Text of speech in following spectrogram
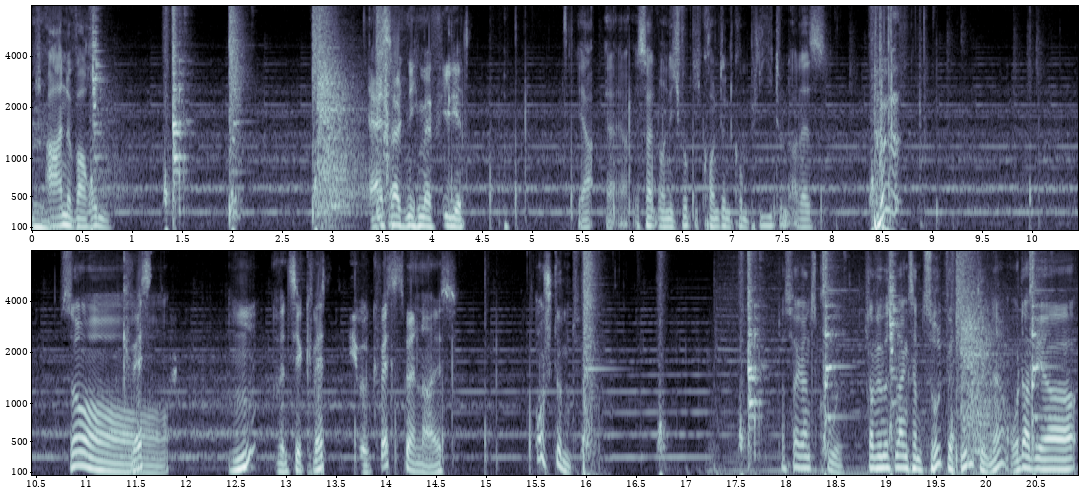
Ich ahne warum. Er ist halt nicht mehr viel jetzt. Ja, ja, ja. Ist halt noch nicht wirklich Content complete und alles. So. Quest? Hm? Wenn es hier Quests gäbe, Quests wäre nice. Oh, stimmt. Das wäre ganz cool. Ich glaube, wir müssen langsam zurück. Wird dunkel, ne? Oder wir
